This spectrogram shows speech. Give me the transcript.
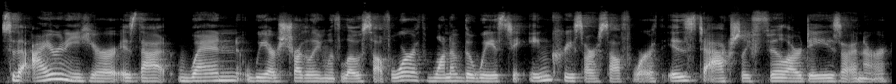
So, the irony here is that when we are struggling with low self worth, one of the ways to increase our self worth is to actually fill our days and our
